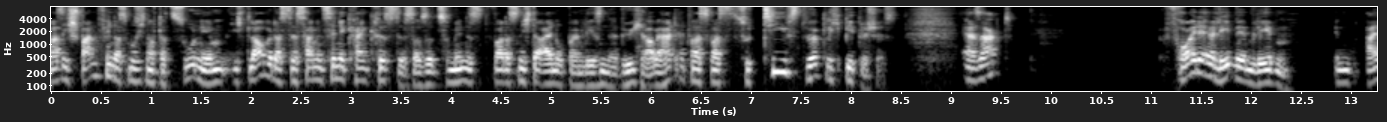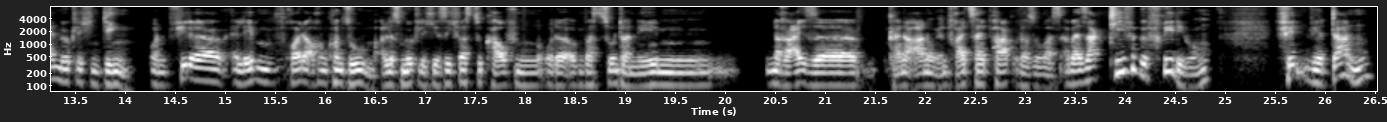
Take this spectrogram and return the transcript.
Was ich spannend finde, das muss ich noch dazu nehmen. Ich glaube, dass der Simon Sinek kein Christ ist. Also zumindest war das nicht der Eindruck beim Lesen der Bücher. Aber er hat etwas, was zutiefst wirklich biblisch ist. Er sagt, Freude erleben wir im Leben in allen möglichen Dingen. Und viele erleben Freude auch im Konsum. Alles Mögliche, sich was zu kaufen oder irgendwas zu unternehmen, eine Reise, keine Ahnung, in Freizeitpark oder sowas. Aber er sagt, tiefe Befriedigung finden wir dann,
